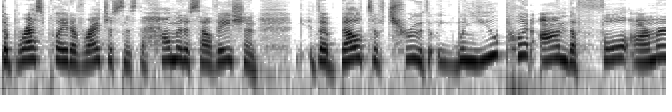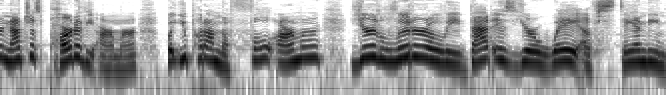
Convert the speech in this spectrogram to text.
the breastplate of righteousness, the helmet of salvation, the belt of truth. When you put on the full armor, not just part of the armor, but you put on the full armor, you're literally that is your way of standing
